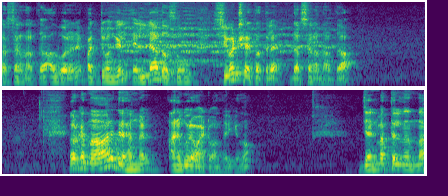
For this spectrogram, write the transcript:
ദർശനം നടത്തുക. അതുപോലെ തന്നെ പറ്റുമെങ്കിൽ എല്ലാ ദിവസവും ശിവക്ഷേത്രത്തിൽ ദർശനം നടത്തുക. ഇവർക്ക് നാല് ഗ്രഹങ്ങൾ അനുകൂലമായിട്ട് വന്നിരിക്കുന്നു. ജന്മത്തിൽ നിന്ന്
